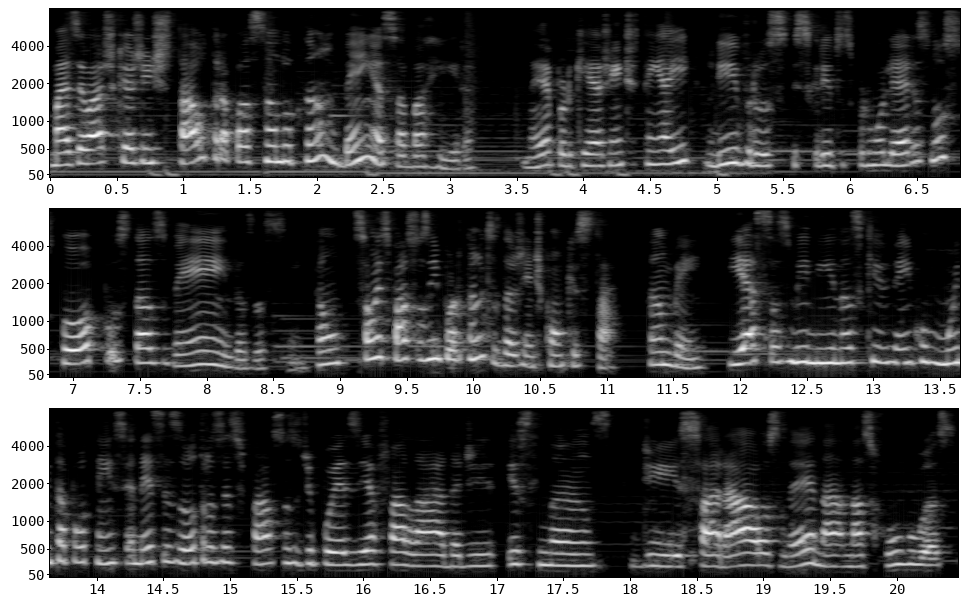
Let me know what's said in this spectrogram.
mas eu acho que a gente está ultrapassando também essa barreira né? Porque a gente tem aí livros escritos por mulheres nos topos das vendas, assim. Então, são espaços importantes da gente conquistar também. E essas meninas que vêm com muita potência nesses outros espaços de poesia falada, de slams, de saraus, né, na, nas ruas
